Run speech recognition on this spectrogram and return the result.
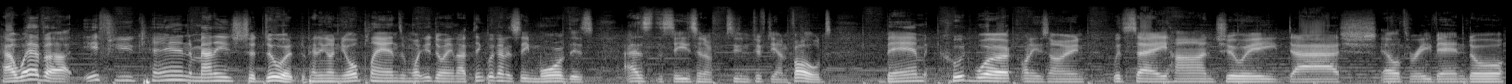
However, if you can manage to do it, depending on your plans and what you're doing, I think we're going to see more of this as the season of season 50 unfolds. Bam could work on his own with, say, Han, Chewie, Dash, L3, Vandor.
